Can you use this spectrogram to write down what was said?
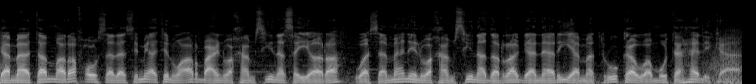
كما تم رفع 354 سيارة و58 دراجة نارية متروكة ومتهالكة.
